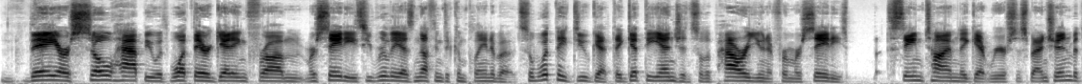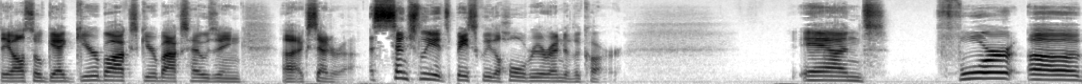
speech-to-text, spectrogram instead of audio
they are so happy with what they're getting from Mercedes, he really has nothing to complain about. So, what they do get, they get the engine, so the power unit from Mercedes, at the same time, they get rear suspension, but they also get gearbox, gearbox housing, uh, etc. Essentially, it's basically the whole rear end of the car. And for a,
